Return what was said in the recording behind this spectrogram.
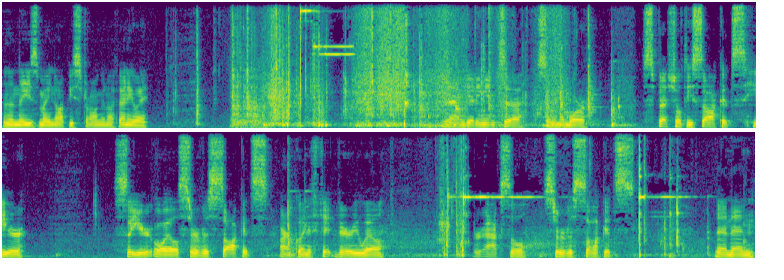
And then these might not be strong enough anyway. Then I'm getting into some of the more specialty sockets here. So your oil service sockets aren't going to fit very well. Or axle service sockets. And then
